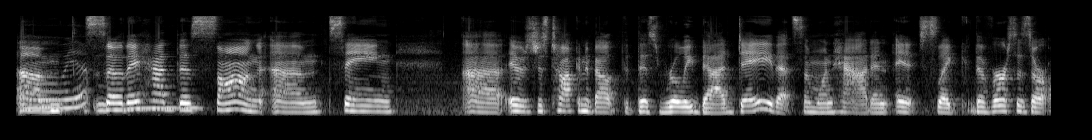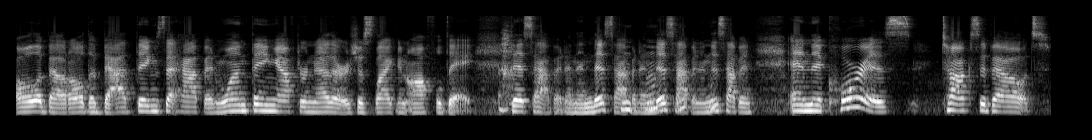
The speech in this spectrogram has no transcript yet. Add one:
Um, Oh, yeah. So they had this song um, saying uh, it was just talking about th- this really bad day that someone had, and it's like the verses are all about all the bad things that happen, one thing after another. It's just like an awful day. This happened, and then this happened, and this happened, and this happened, and the chorus talks about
